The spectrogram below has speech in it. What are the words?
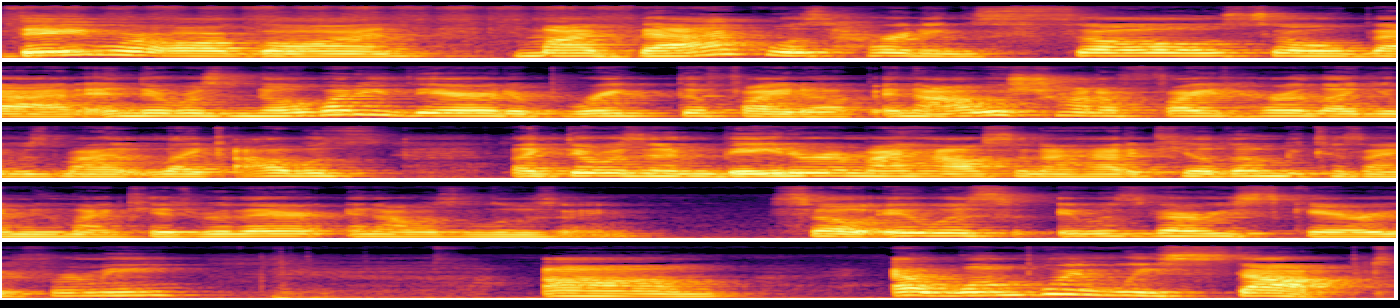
They were all gone. My back was hurting so, so bad. And there was nobody there to break the fight up. And I was trying to fight her like it was my, like I was, like there was an invader in my house and I had to kill them because I knew my kids were there and I was losing. So it was, it was very scary for me. Um, at one point we stopped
